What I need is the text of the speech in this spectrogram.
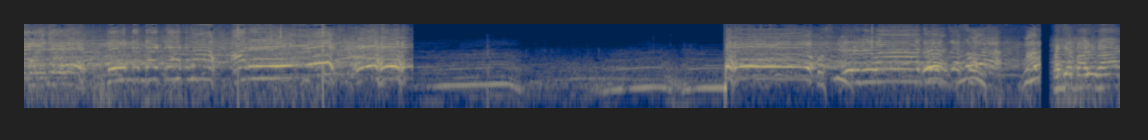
दोन नंबर ट्रॅकला अरे म्हणजे बाळूघाट.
